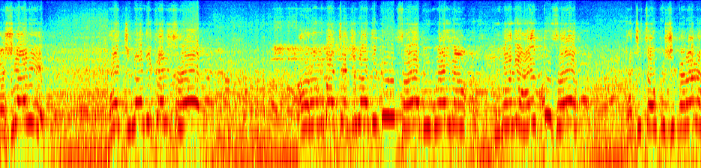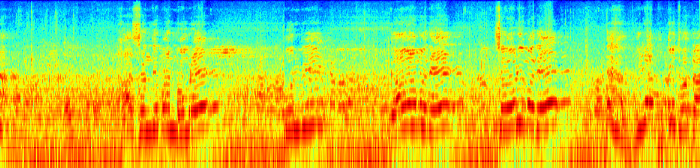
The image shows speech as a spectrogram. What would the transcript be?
कशी आली? हे जिल्हाधिकारी साहेब औरंगाबादचे जिल्हाधिकारी साहेब विभागी विभागीय आयुक्त साहेब ह्याची चौकशी करा ना. हा संदीपान भोमरे पूर्वी गावामध्ये चवडीमध्ये बिड्या फुकीत होता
